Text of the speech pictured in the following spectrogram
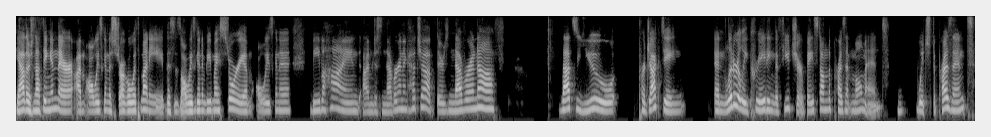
yeah, there's nothing in there. I'm always going to struggle with money. This is always going to be my story. I'm always going to be behind. I'm just never going to catch up. There's never enough. That's you projecting and literally creating the future based on the present moment, which the present,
